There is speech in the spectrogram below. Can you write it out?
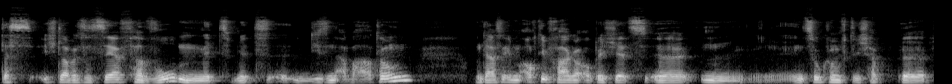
das, ich glaube, es ist sehr verwoben mit, mit diesen Erwartungen. Und da ist eben auch die Frage, ob ich jetzt äh, in Zukunft, ich habe äh,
